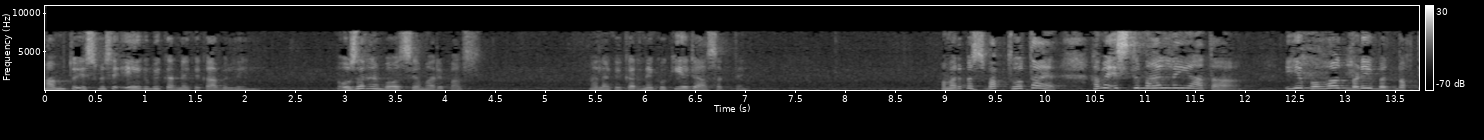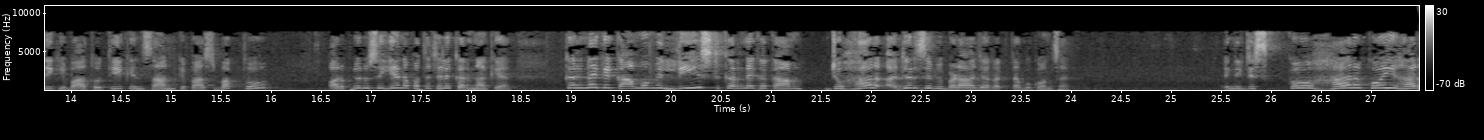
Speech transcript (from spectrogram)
ہم تو اس میں سے ایک بھی کرنے کے قابل نہیں ازر ہیں بہت سے ہمارے پاس۔ حالانکہ کرنے کو کیے جا سکتے ہیں۔ ہمارے پاس وقت ہوتا ہے، ہمیں استعمال نہیں آتا۔ یہ بہت بڑی بدبختی کی بات ہوتی ہے کہ انسان کے پاس وقت ہو اور پھر اسے یہ نہ پتا چلے کرنا کیا۔ کرنے کے کاموں میں لیسٹ کرنے کا کام جو ہر اجر سے بھی بڑا اجر رکھتا ہے وہ کون سا ہے؟ یعنی جس کو ہر کوئی ہر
